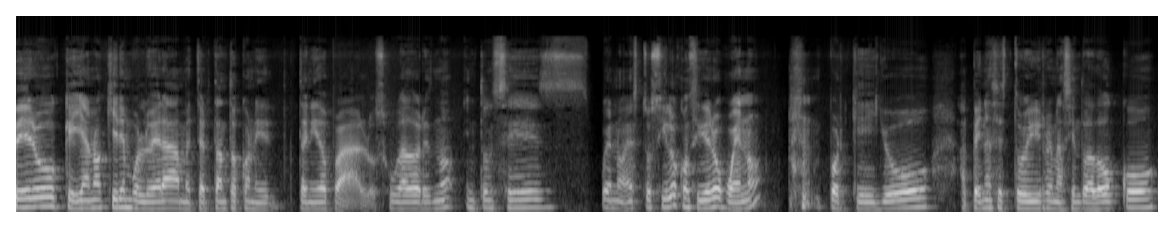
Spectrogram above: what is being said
pero que ya no quieren volver a meter tanto contenido para los jugadores, ¿no? Entonces, bueno, esto sí lo considero bueno, porque yo apenas estoy renaciendo a Doko,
